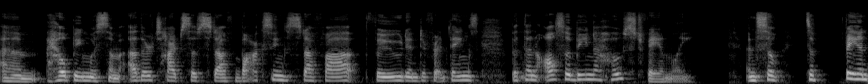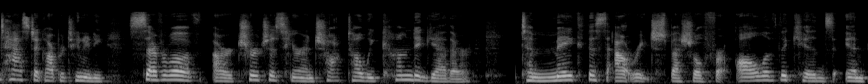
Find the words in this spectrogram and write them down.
um, helping with some other types of stuff, boxing stuff up, food, and different things, but then also being a host family. And so it's a fantastic opportunity. Several of our churches here in Choctaw, we come together to make this outreach special for all of the kids in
